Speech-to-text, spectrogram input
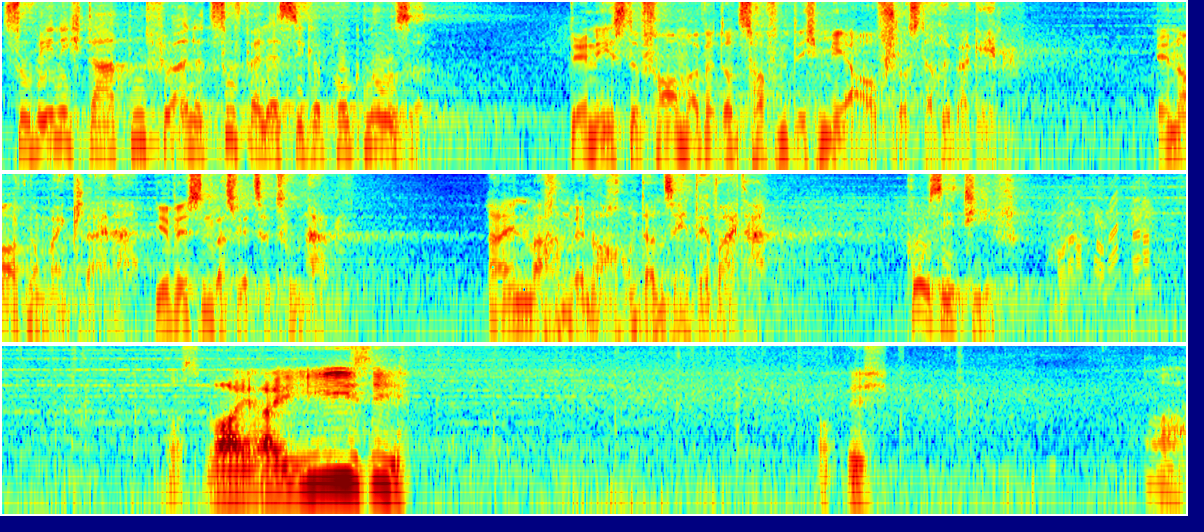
Zu wenig Daten für eine zuverlässige Prognose. Der nächste Former wird uns hoffentlich mehr Aufschluss darüber geben. In Ordnung, mein Kleiner. Wir wissen, was wir zu tun haben. Einen machen wir noch und dann sehen wir weiter. Positiv. Das war ja easy. Ob ich... Ah,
